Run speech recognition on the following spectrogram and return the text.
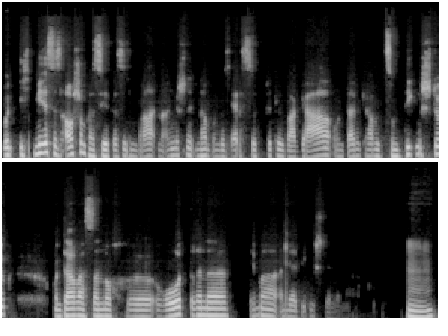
Und ich, mir ist es auch schon passiert, dass ich einen Braten angeschnitten habe und das erste Viertel war gar und dann kam ich zum dicken Stück und da war es dann noch äh, rot drinne, immer an der dicken Stelle. Mhm.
